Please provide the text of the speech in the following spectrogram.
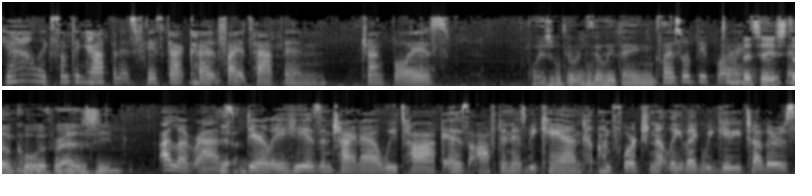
Yeah, like something happened. His face got cut. Fights happen. Drunk boys. Boys will Doing be boys. silly things. Boys will be boys. But say you're still Everything. cool with Raz. He, I love Raz Yeah. dearly. He is in China. We talk as often as we can. Unfortunately, like we get each other's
